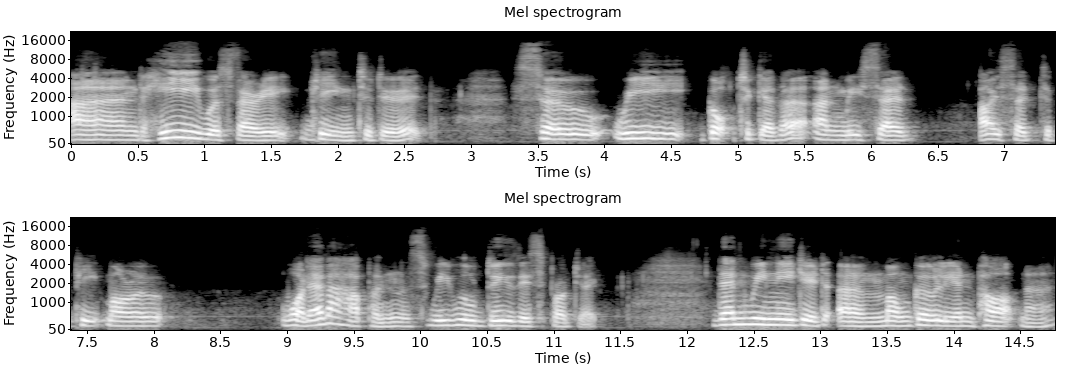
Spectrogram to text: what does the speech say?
and he was very keen to do it. So we got together and we said, I said to Pete Morrow, whatever happens, we will do this project. Then we needed a Mongolian partner,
